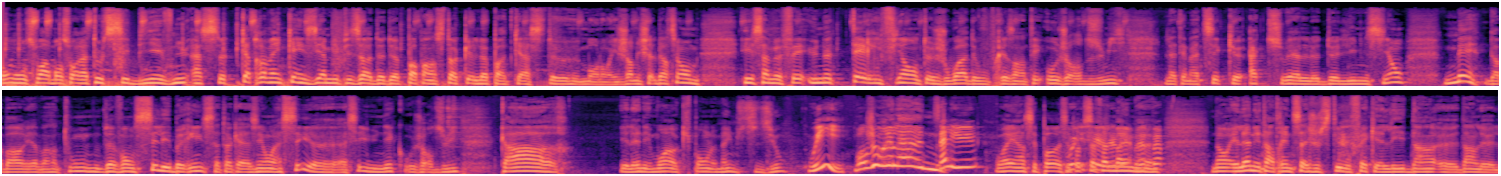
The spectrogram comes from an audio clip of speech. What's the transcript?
Bonsoir, bonsoir à tous et bienvenue à ce 95e épisode de Pop en Stock, le podcast. Euh, Mon nom est Jean-Michel Bertium et ça me fait une terrifiante joie de vous présenter aujourd'hui la thématique actuelle de l'émission. Mais d'abord et avant tout, nous devons célébrer cette occasion assez, euh, assez unique aujourd'hui car Hélène et moi occupons le même studio. Oui. Bonjour Hélène! Salut! Ouais, hein, c'est pas, c'est Oui, pas tout à fait le même. euh, non, Hélène est en train de s'ajuster au fait qu'elle est dans, euh, dans le,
